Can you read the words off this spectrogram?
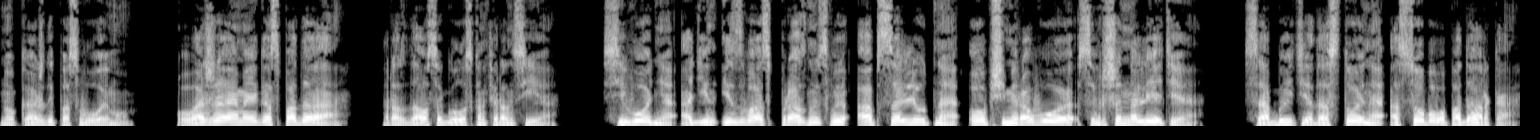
но каждый по-своему. «Уважаемые господа!» — раздался голос конферансье. «Сегодня один из вас празднует свое абсолютное общемировое совершеннолетие. Событие, достойное особого подарка»,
